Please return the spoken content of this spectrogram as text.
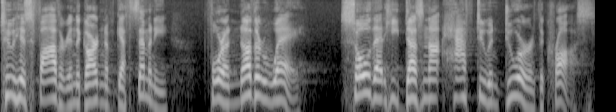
to his Father in the Garden of Gethsemane for another way so that he does not have to endure the cross.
